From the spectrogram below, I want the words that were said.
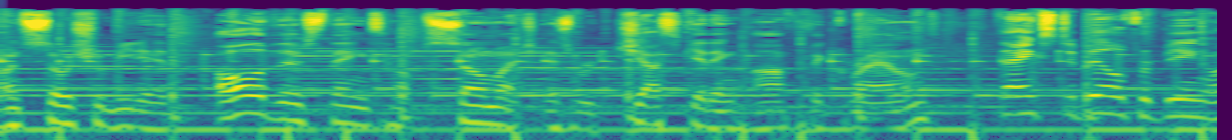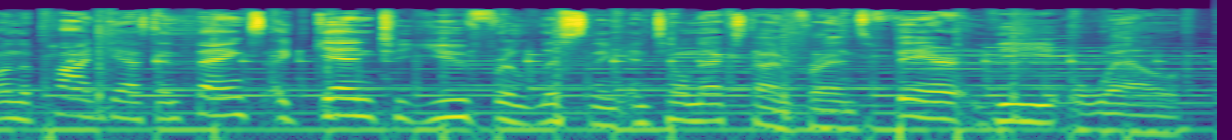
on social media. All of those things help so much as we're just getting off the ground. Thanks to Bill for being on the podcast, and thanks again to you for listening. Until next time, friends, fare thee well.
